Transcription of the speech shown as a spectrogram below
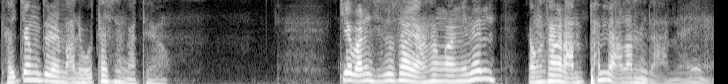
결정들을 많이 못 하시는 것 같아요. 기업 안는 지도사 양성 강의는 영상을 안 판매 안 합니다. 네.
